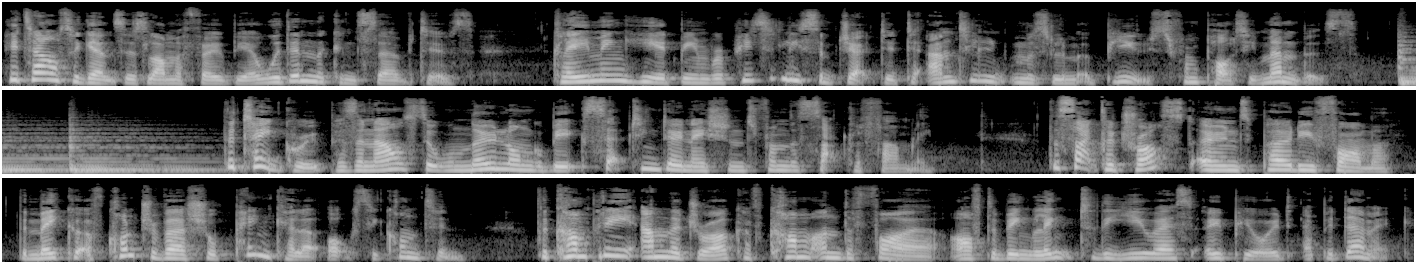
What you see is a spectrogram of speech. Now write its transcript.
hit out against Islamophobia within the Conservatives, claiming he had been repeatedly subjected to anti Muslim abuse from party members. The Tate Group has announced it will no longer be accepting donations from the Sackler family. The Sackler Trust owns Purdue Pharma, the maker of controversial painkiller OxyContin. The company and the drug have come under fire after being linked to the US opioid epidemic.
